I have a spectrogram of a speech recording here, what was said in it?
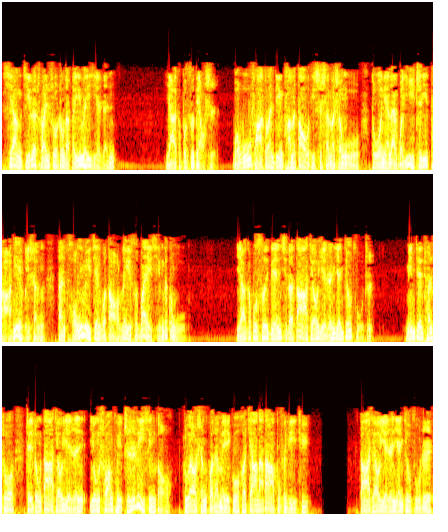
像极了传说中的北美野人。雅各布斯表示：“我无法断定它们到底是什么生物。多年来，我一直以打猎为生，但从没见过到类似外形的动物。”雅各布斯联系了大脚野人研究组织。民间传说，这种大脚野人用双腿直立行走，主要生活在美国和加拿大部分地区。大脚野人研究组织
